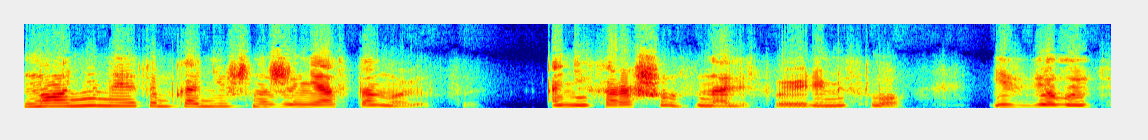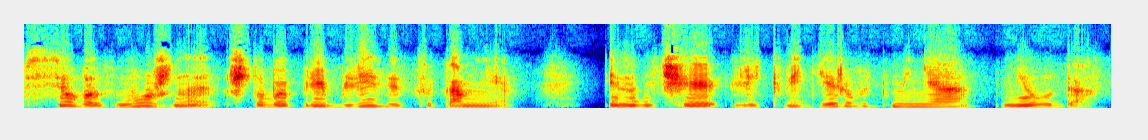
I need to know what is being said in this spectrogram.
Но они на этом, конечно же, не остановятся. Они хорошо знали свое ремесло и сделают все возможное, чтобы приблизиться ко мне, иначе ликвидировать меня не удастся.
